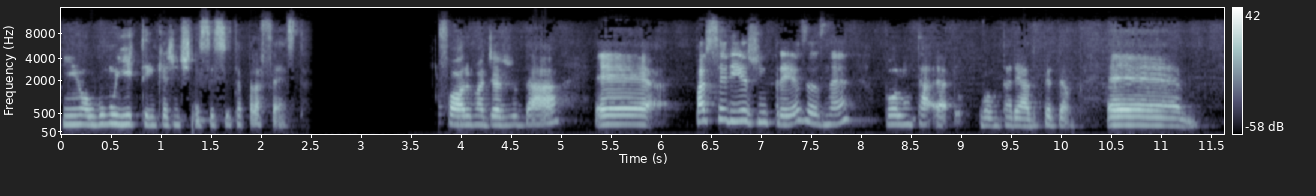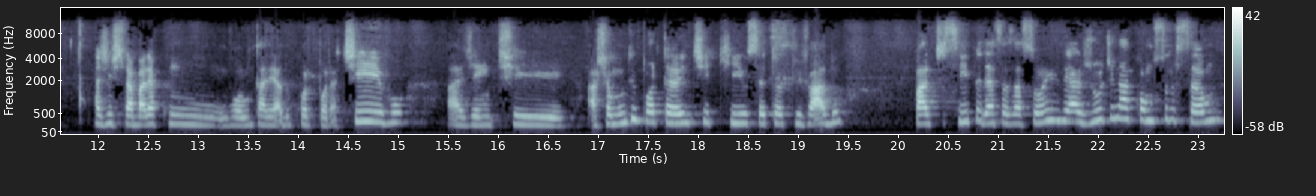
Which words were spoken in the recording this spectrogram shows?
em algum item que a gente necessita para a festa. Forma de ajudar é parcerias de empresas, né? É, voluntariado, perdão. É, a gente trabalha com voluntariado corporativo, a gente acha muito importante que o setor privado participe dessas ações e ajude na construção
